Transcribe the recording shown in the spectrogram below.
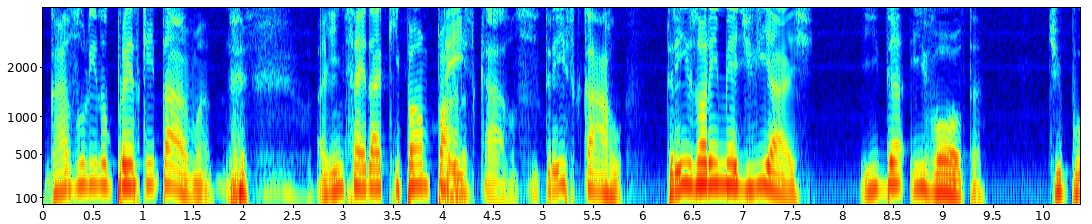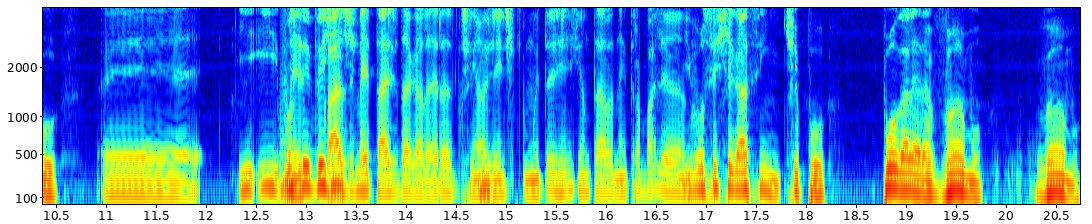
gasolina o preço que tá, mano. a gente sai daqui pra Amparo. Três carros. três carros, três horas e meia de viagem, ida e volta. Tipo, é, e, e você Me- vê Quase gente, metade da galera tinha Sim. gente, que- muita gente que não tava nem trabalhando. e você chegar assim, tipo, pô, galera, vamos, vamos.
